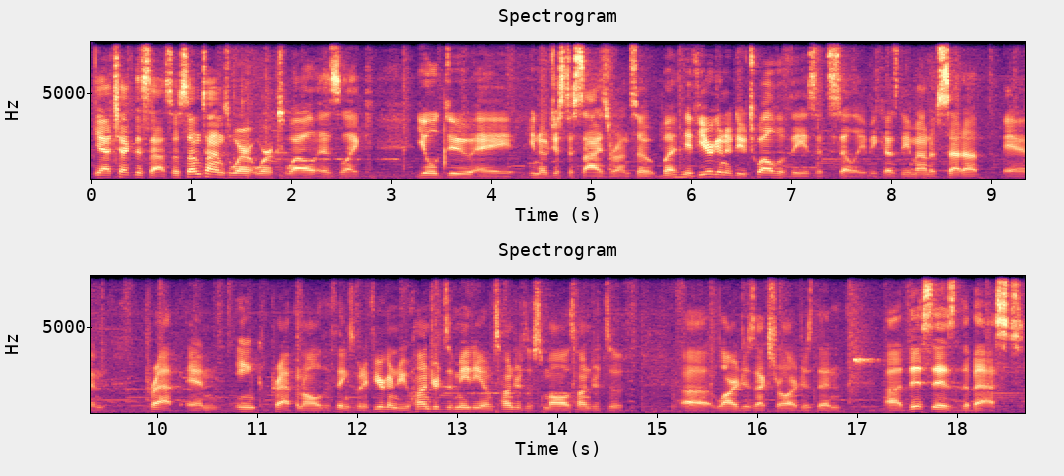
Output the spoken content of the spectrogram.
Yeah, check this out. So sometimes where it works well is like you'll do a, you know, just a size run. So, but if you're going to do 12 of these, it's silly because the amount of setup and prep and ink prep and all the things. But if you're going to do hundreds of mediums, hundreds of smalls, hundreds of uh, larges, extra larges, then uh, this is the best.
